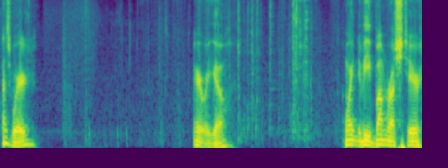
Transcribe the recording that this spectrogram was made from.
That's weird. There we go. I'm waiting to be bum rushed here.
